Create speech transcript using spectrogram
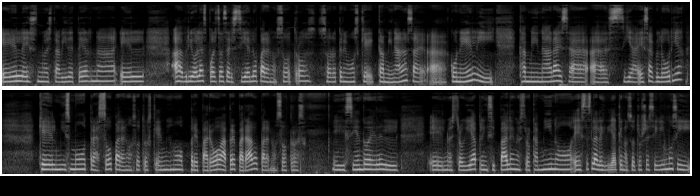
Él es nuestra vida eterna. Él abrió las puertas del cielo para nosotros. Solo tenemos que caminar con Él y caminar hacia esa gloria que Él mismo trazó para nosotros, que Él mismo preparó, ha preparado para nosotros. Y siendo Él el, nuestro guía principal en nuestro camino, esa es la alegría que nosotros recibimos y,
